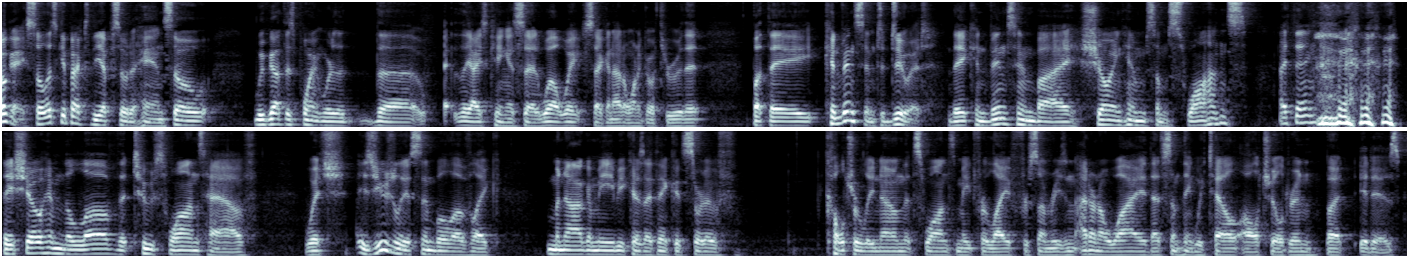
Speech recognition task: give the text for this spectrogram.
Okay, so let's get back to the episode at hand. So we've got this point where the the, the Ice King has said, "Well, wait a second, I don't want to go through with it." But they convince him to do it. They convince him by showing him some swans, I think. they show him the love that two swans have, which is usually a symbol of like monogamy because I think it's sort of culturally known that swans mate for life for some reason. I don't know why that's something we tell all children, but it is.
